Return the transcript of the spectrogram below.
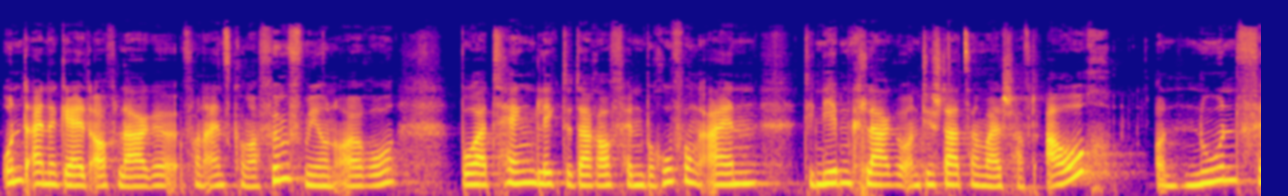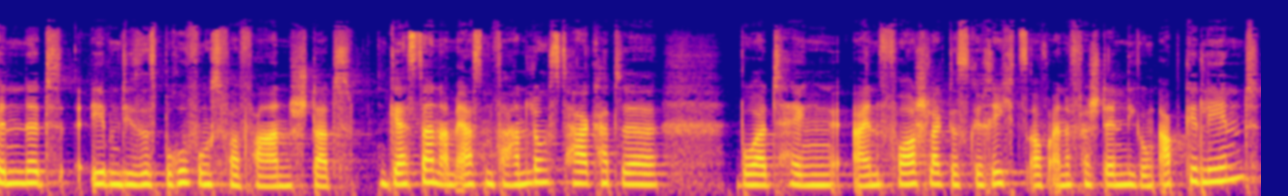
und eine Geldauflage von 1,5 Millionen Euro. Boateng legte daraufhin Berufung ein, die Nebenklage und die Staatsanwaltschaft auch. Und nun findet eben dieses Berufungsverfahren statt. Gestern am ersten Verhandlungstag hatte Boateng einen Vorschlag des Gerichts auf eine Verständigung abgelehnt.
